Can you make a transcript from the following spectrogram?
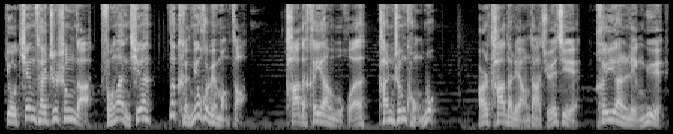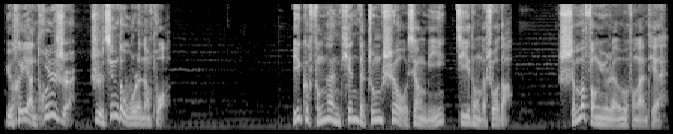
有天才之称的冯岸天，那肯定会被猛揍。”他的黑暗武魂堪称恐怖，而他的两大绝技——黑暗领域与黑暗吞噬，至今都无人能破。一个冯岸天的忠实偶像迷激动地说道：“什么风云人物？冯岸天，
